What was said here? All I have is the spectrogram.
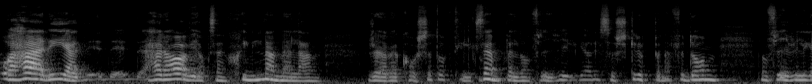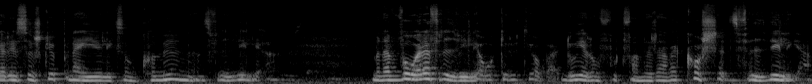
och här, är, här har vi också en skillnad mellan Röda Korset och till exempel de frivilliga resursgrupperna. För de, de frivilliga resursgrupperna är ju liksom kommunens frivilliga. Men när våra frivilliga åker ut och jobbar, då är de fortfarande Röda Korsets frivilliga.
